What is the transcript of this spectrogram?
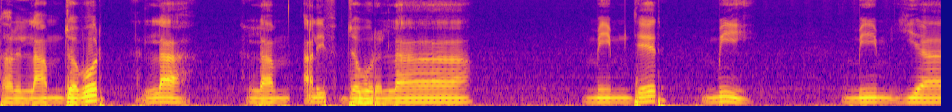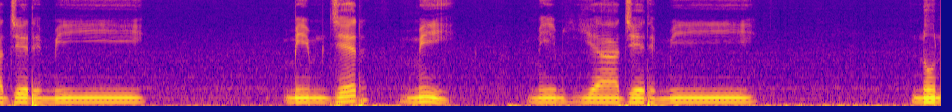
তাহলে লাম, জবর, লা, লাম, আলিফ, জবর, লা, মিম, জের, মি, মিম, ইয়া, জের, মি, মিম, জের, মি। মিম ইয়া জের মি, নুন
